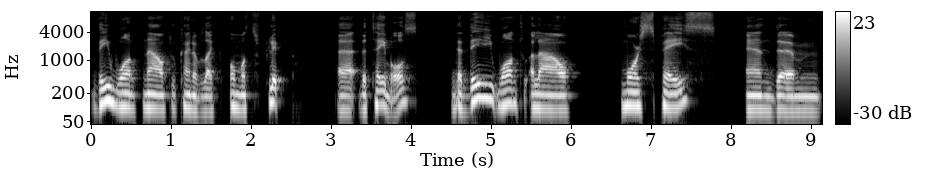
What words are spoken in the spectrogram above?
they want now to kind of like almost flip uh, the tables. That they want to allow more space and um,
